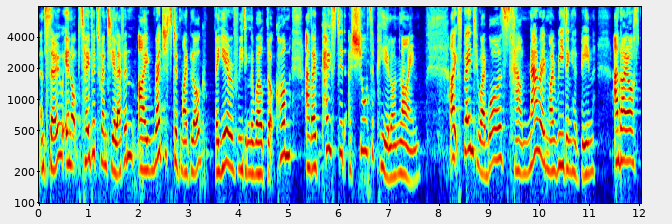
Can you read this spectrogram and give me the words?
And so in October 2011, I registered my blog, a year of readingtheworld.com, and I posted a short appeal online. I explained who I was, how narrow my reading had been, and I asked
